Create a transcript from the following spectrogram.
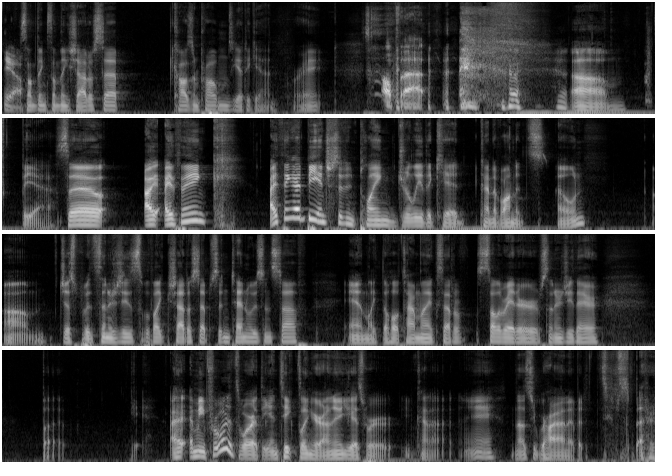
Yeah. Something something shadow step causing problems yet again, right? Stop that. Um, but yeah, so I I think I think I'd be interested in playing Drilly the Kid kind of on its own, um, just with synergies with like Shadow Steps and Tenwus and stuff, and like the whole timeline acceler- accelerator synergy there. But yeah, I, I mean, for what it's worth, the Antique Flinger, I know you guys were kind of eh, not super high on it, but it seems better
